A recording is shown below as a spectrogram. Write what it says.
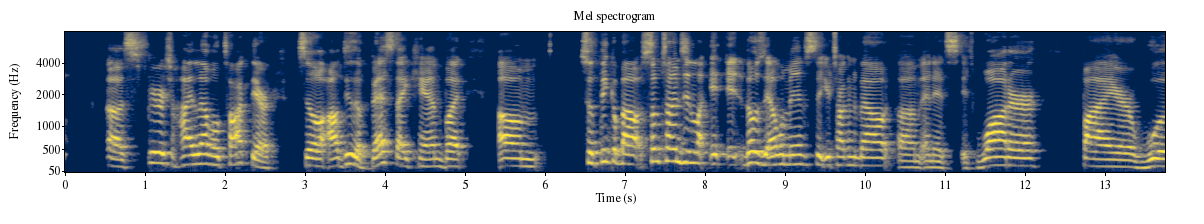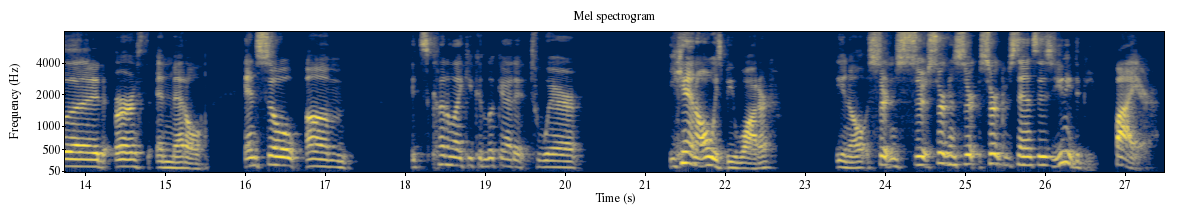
uh, spiritual high level talk there. So I'll do the best I can. But um, so think about sometimes in like those elements that you're talking about, um, and it's it's water, fire, wood, earth, and metal. And so um, it's kind of like you could look at it to where you can't always be water. You know, certain certain circumstances you need to be fire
